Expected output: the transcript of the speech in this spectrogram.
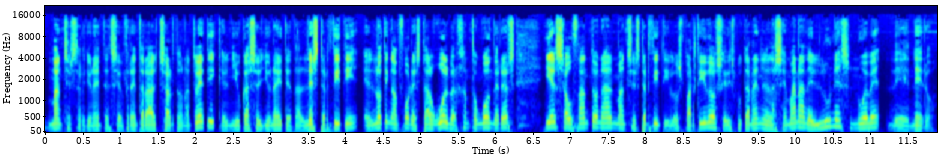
Manchester United se enfrentará al Charlton Athletic, el Newcastle United al Leicester City, el Nottingham Forest al Wolverhampton Wanderers y el Southampton al Manchester City. Los partidos se disputarán en la semana del lunes 9 de enero.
